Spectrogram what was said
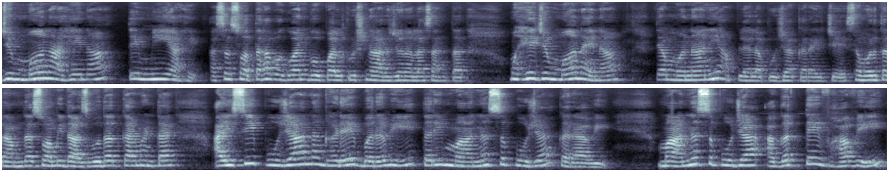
जे मन आहे ना ते मी आहे असं स्वतः भगवान गोपालकृष्ण अर्जुनाला सांगतात. मग हे जे मन आहे ना त्या मनाने आपल्याला पूजा करायची आहे. समर्थ रामदास स्वामी दासबोधात काय म्हणतात? आयसी पूजा न घडे बरवी तरी मानस पूजा करावी. मानस पूजा अगत्य व्हावी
